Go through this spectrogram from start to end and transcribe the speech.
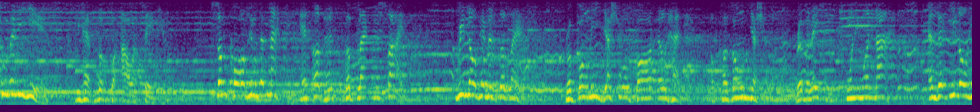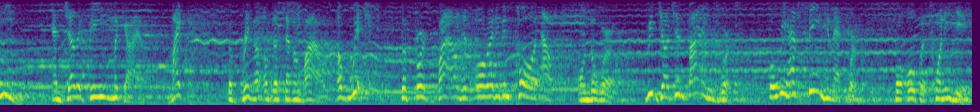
Too many years, we have looked for our Savior. Some call him the Mahdi, and others the Black Messiah. We know him as the Lamb, Rabboni Yeshua Bar El Hadi of Chazon Yeshua, Revelation 21:9, and the Elohim, angelic being Miguel, Michael, the bringer of the seven vials, of which the first vial has already been poured out on the world. We judge him by his works, for we have seen him at work for over 20 years.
